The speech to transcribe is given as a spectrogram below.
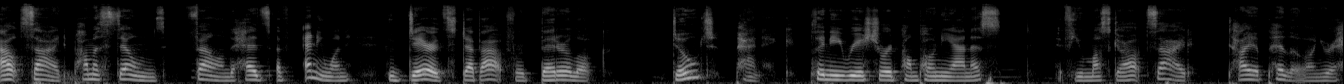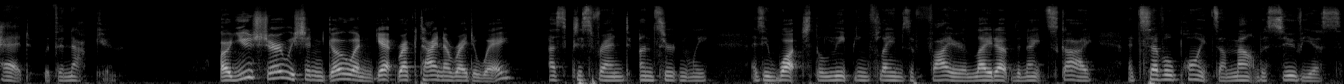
Outside, pumice stones fell on the heads of anyone who dared step out for a better look. Don't panic, Pliny reassured Pomponianus. If you must go outside, tie a pillow on your head with a napkin. Are you sure we shouldn't go and get Rectina right away? asked his friend uncertainly, as he watched the leaping flames of fire light up the night sky at several points on Mount Vesuvius.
